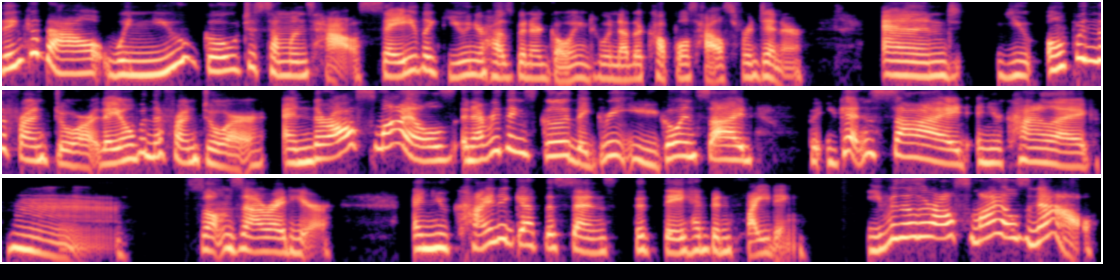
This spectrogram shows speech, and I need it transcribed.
think about when you go to someone's house, say, like you and your husband are going to another couple's house for dinner, and you open the front door, they open the front door, and they're all smiles and everything's good. They greet you, you go inside, but you get inside and you're kind of like, hmm, something's not right here. And you kind of get the sense that they had been fighting, even though they're all smiles now.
